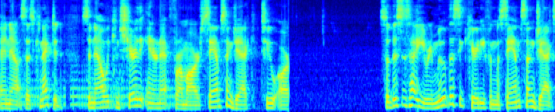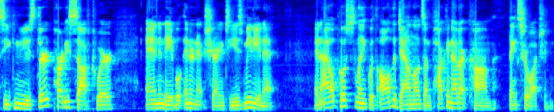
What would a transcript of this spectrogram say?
and now it says connected. So now we can share the internet from our Samsung Jack to our so this is how you remove the security from the Samsung Jack so you can use third-party software and enable internet sharing to use MediaNet. And I will post a link with all the downloads on PocketNow.com. Thanks for watching.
